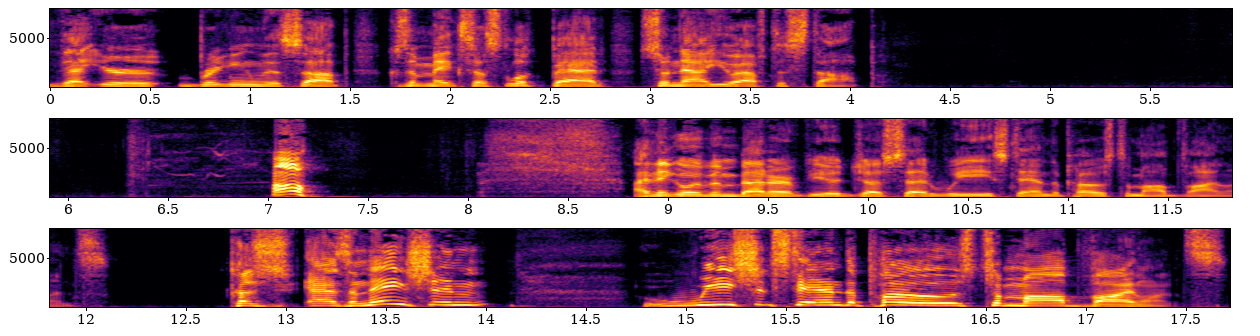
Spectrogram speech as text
that you're bringing this up because it makes us look bad. So now you have to stop. Oh, I think it would have been better if you had just said we stand opposed to mob violence. Because as a nation, we should stand opposed to mob violence.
